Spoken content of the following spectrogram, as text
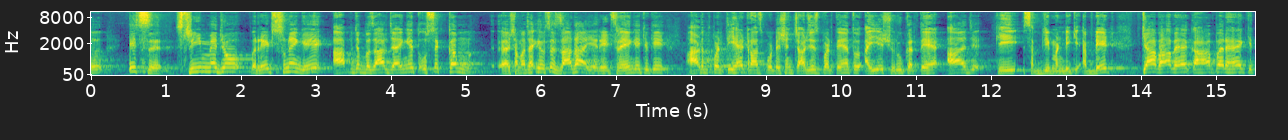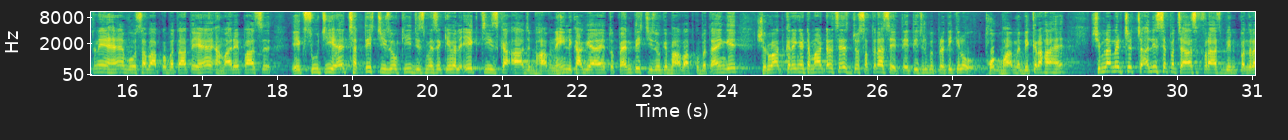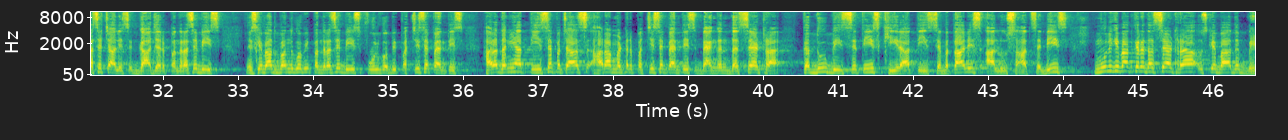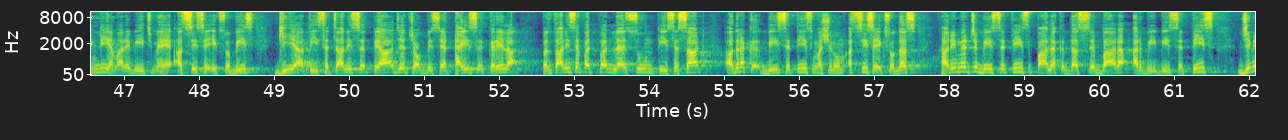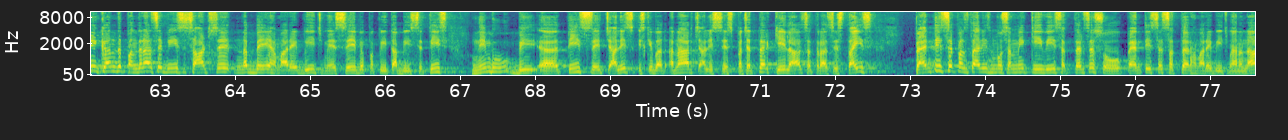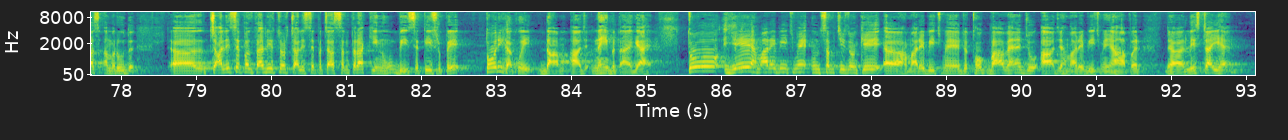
इस स्ट्रीम में जो रेट सुनेंगे, आप जब बाज़ार जाएँगे तो उससे कम क्षमा चाहिए उससे ज़्यादा ये रेट्स रहेंगे क्योंकि आड़त पड़ती है ट्रांसपोर्टेशन चार्जेस पड़ते हैं। तो आइए शुरू करते हैं आज की सब्ज़ी मंडी की अपडेट क्या भाव है, कहाँ पर है, कितने हैं, वो सब आपको बताते हैं। हमारे पास एक सूची है 36 चीज़ों की, जिसमें से केवल एक चीज़ का आज भाव नहीं लिखा गया है। तो 35 चीज़ों के भाव आपको बताएँगे। शुरुआत करेंगे टमाटर से, जो 17 से तैतीस रुपए प्रति किलो थोक भाव में बिक रहा है। शिमला मिर्च 40 से 50 फ्रांस बिन 15 से 40 गाजर 15 से 20 इसके बाद बंद गोभी 15 से 20 फूल गोभी 25 से 35 हरा धनिया 30 से 50 हरा मटर 25 से 35 बैंगन 10 से 18 कद्दू 20 से 30 खीरा 30 से 42 आलू सात से 20 मूली की बात करें 10 से 18 उसके बाद भिंडी हमारे बीच में 80 से 120 घिया 30 से 40 प्याज 24 से 28 करेला पैंतालीस से पचपन, लहसुन तीस से साठ, अदरक बीस से तीस, मशरूम अस्सी से एक सौ दस, हरी मिर्च बीस से तीस, पालक दस से बारह, अरबी बीस से तीस, जिमी कंद पंद्रह से बीस, साठ से नब्बे, हमारे बीच में सेब पपीता बीस से तीस, नींबू तीस से चालीस, इसके बाद अनार चालीस से पचहत्तर, केला सत्रह से सताइस पैंतीस से पैंतालीस, मौसमी कीवी सत्तर से सौ, पैंतीस से सत्तर, हमारे बीच में अनानास, अमरूद चालीस से पैंतालीस और चालीस से पचास संतरा कीनू बीस से तीस रुपए। तोरी का कोई दाम आज नहीं बताया गया है। तो ये हमारे बीच में उन सब चीज़ों के आ, हमारे बीच में जो थोक भाव हैं जो आज हमारे बीच में यहाँ पर आ, लिस्ट आई है।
